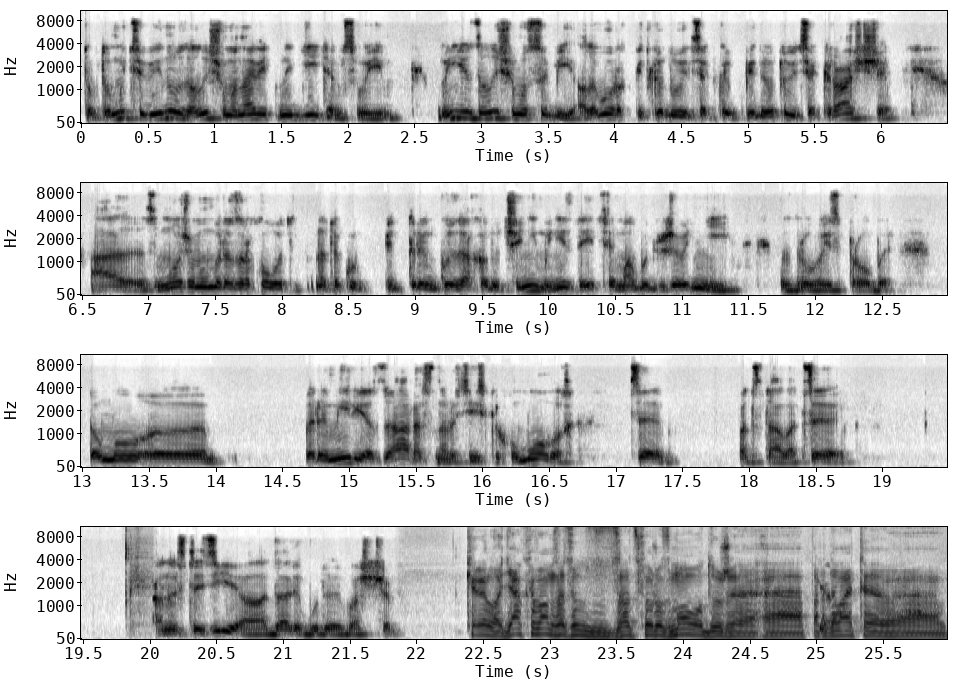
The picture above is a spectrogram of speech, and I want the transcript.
Тобто ми цю війну залишимо навіть не дітям своїм. Ми її залишимо собі, але ворог підготується, підготується краще. А зможемо ми розраховувати на таку підтримку заходу чи ні? Мені здається, мабуть, вже одні з другої спроби. Тому е, перемір'я зараз на російських умовах це подстава, це анестезія, а далі буде важче. Кирило, дякую вам за цю за цю розмову. Дуже е, передавайте е,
